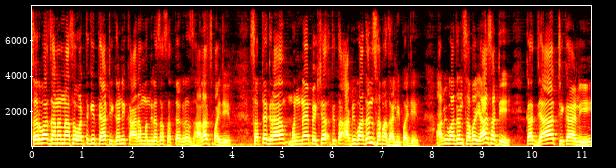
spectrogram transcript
सर्व जणांना असं वाटतं की त्या ठिकाणी काराम मंदिराचा सत्याग्रह झालाच पाहिजे. सत्याग्रह म्हणण्यापेक्षा तिथं अभिवादन सभा झाली पाहिजे. अभिवादन सभा यासाठी का ज्या ठिकाणी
